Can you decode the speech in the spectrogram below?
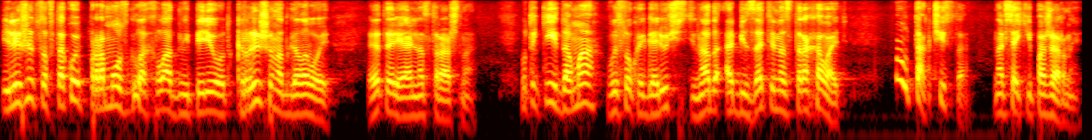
И лишиться в такой промозгло-хладный период крыши над головой – это реально страшно. Ну, такие дома высокой горючести надо обязательно страховать. Ну, так, чисто, на всякий пожарный.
